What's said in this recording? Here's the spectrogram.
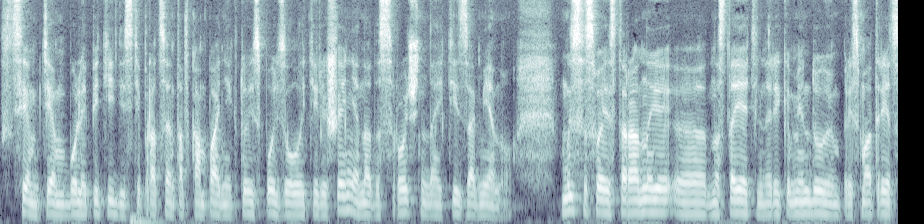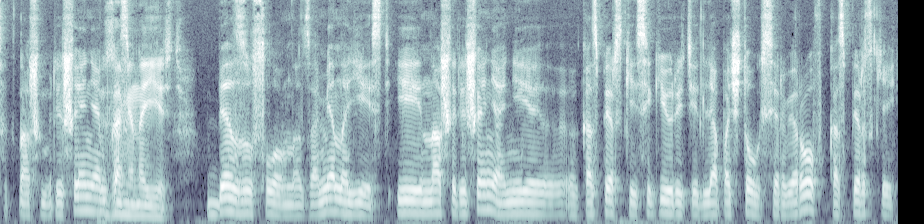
всем тем более 50% компаний, кто использовал эти решения, надо срочно найти замену. Мы со своей стороны э, настоятельно рекомендуем присмотреться к нашим решениям. Замена есть. Безусловно, замена есть. И наши решения, они э, Касперский security для почтовых серверов, Касперский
